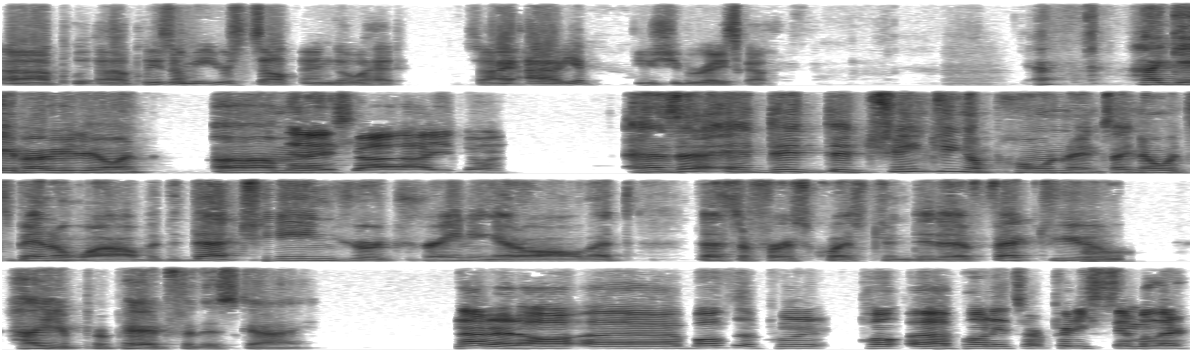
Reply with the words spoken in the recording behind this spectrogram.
pl- please unmute yourself and go ahead. So I, I, yep, you should be ready, Scott. Yeah. Hi, Gabe. How are you doing? Um, hey, Scott. How you doing? Has that did did changing opponents? I know it's been a while, but did that change your training at all? That that's the first question. Did it affect you how you prepared for this guy? Not at all. Uh, both of the uh, opponents are pretty similar.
